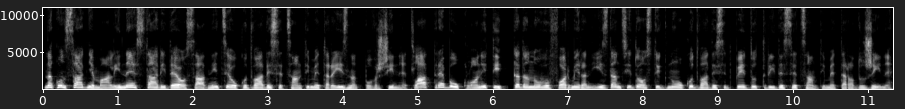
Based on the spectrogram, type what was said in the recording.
Nakon sadnje maline, stari deo sadnice oko 20 cm iznad površine tla treba ukloniti kada novoformirani izdanci dostignu oko 25 do 30 cm dužine.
